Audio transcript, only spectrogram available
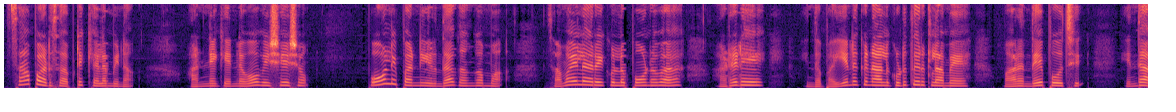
சாப்பாடு சாப்பிட்டு கிளம்பினான். அன்னைக்கு என்னவோ விசேஷம். போலி பண்ணியிருந்தா கங்கம்மா. சமையல் அறைக்குள்ளே போனவ அடடே இந்த பையனுக்கு நாலு கொடுத்துருக்கலாமே மறந்தே போச்சு. இந்தா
